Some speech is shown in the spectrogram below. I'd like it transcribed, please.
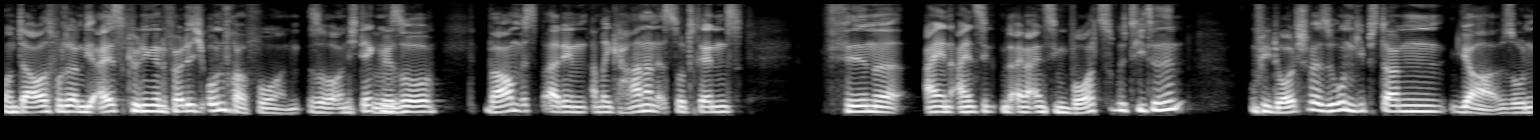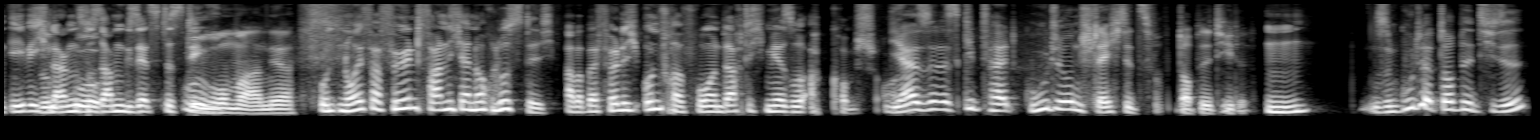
Und daraus wurde dann die Eiskönigin völlig unverfroren. So, und ich denke Mhm. mir so, warum ist bei den Amerikanern es so Trend, Filme ein einzig, mit einem einzigen Wort zu betiteln? Und für die deutsche Version gibt es dann, ja, so ein ewig So lang Ur- zusammengesetztes Ding. Urroman, ja. Und neu verföhnt fand ich ja noch lustig. Aber bei völlig unverfroren dachte ich mir so, ach komm schon. Ja, also es gibt halt gute und schlechte Z- Doppeltitel. Mhm. So ein guter Doppeltitel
